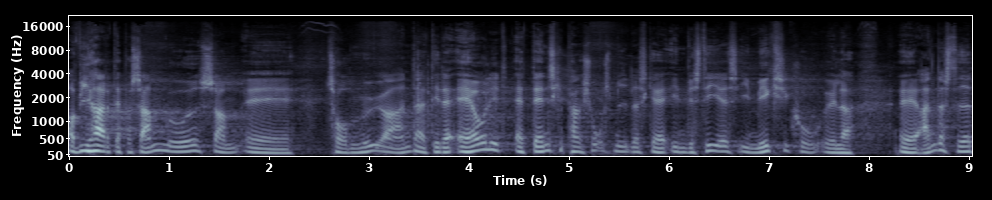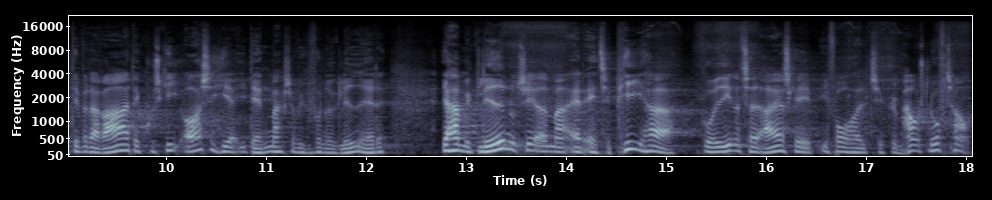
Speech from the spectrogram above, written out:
Og vi har det da på samme måde som øh, Torben Mø og andre. Det er da ærgerligt, at danske pensionsmidler skal investeres i Mexico eller øh, andre steder. Det var da rart, at det kunne ske også her i Danmark, så vi kan få noget glæde af det. Jeg har med glæde noteret mig, at ATP har gået ind og taget ejerskab i forhold til Københavns Lufthavn.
